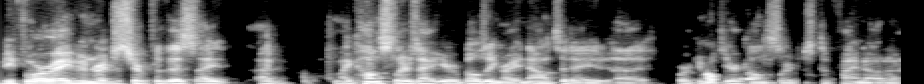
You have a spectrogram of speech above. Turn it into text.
before I even registered for this, I I, my counselor's at your building right now today, uh, working with your counselor just to find out a,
